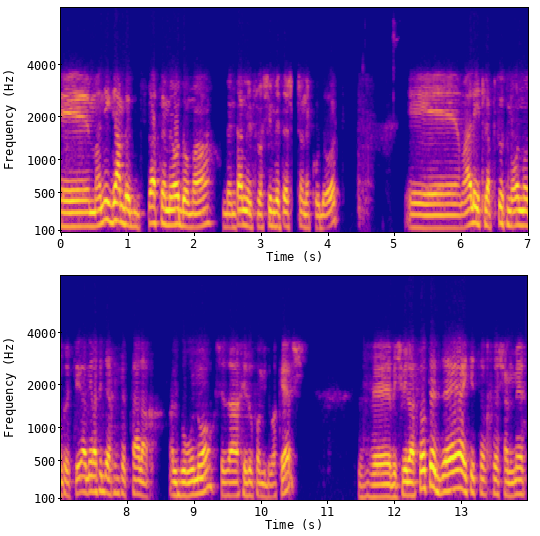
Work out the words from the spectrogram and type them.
אמ, אני גם בסיטואציה מאוד דומה, בינתיים עם 39 נקודות. אמ, היה לי התלבטות מאוד מאוד רצינית, אני רציתי להכניס את סאלח על ברונו, שזה היה החילוף המתבקש, ובשביל לעשות את זה הייתי צריך לשנמך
